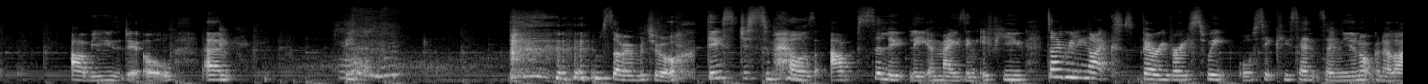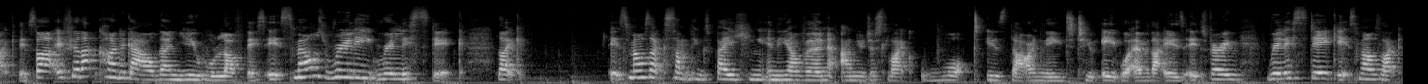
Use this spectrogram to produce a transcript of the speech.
I've used it all. Um, I'm so immature. This just smells absolutely amazing. If you don't really like very, very sweet or sickly scents, then you're not gonna like this. But if you're that kind of gal, then you will love this. It smells really realistic. Like, it smells like something's baking in the oven and you're just like, what is that I need to eat, whatever that is. It's very realistic. It smells like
